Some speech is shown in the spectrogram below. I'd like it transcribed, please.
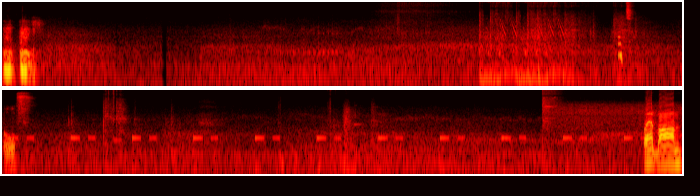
it. What? Oof. Plant bomb.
